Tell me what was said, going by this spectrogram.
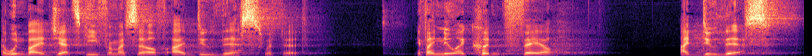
I wouldn't buy a jet ski for myself, I'd do this with it. If I knew I couldn't fail, I'd do this.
